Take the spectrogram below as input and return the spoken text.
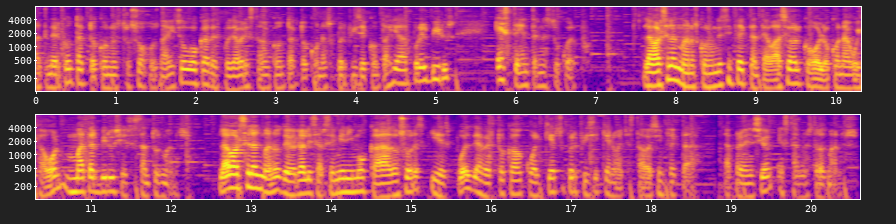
Al tener contacto con nuestros ojos, nariz o boca después de haber estado en contacto con una superficie contagiada por el virus, este entra en nuestro cuerpo. Lavarse las manos con un desinfectante a base de alcohol o con agua y jabón mata el virus si este está en tus manos. Lavarse las manos debe realizarse mínimo cada dos horas y después de haber tocado cualquier superficie que no haya estado desinfectada. La prevención está en nuestras manos.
